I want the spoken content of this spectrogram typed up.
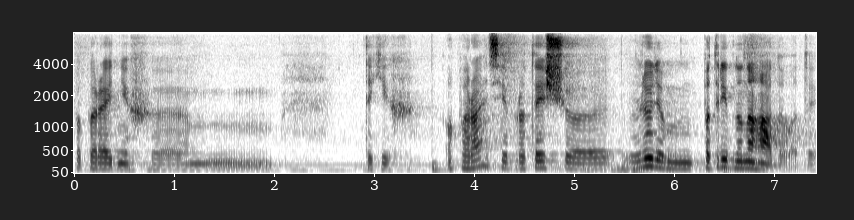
попередніх е, таких операцій про те, що людям потрібно нагадувати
